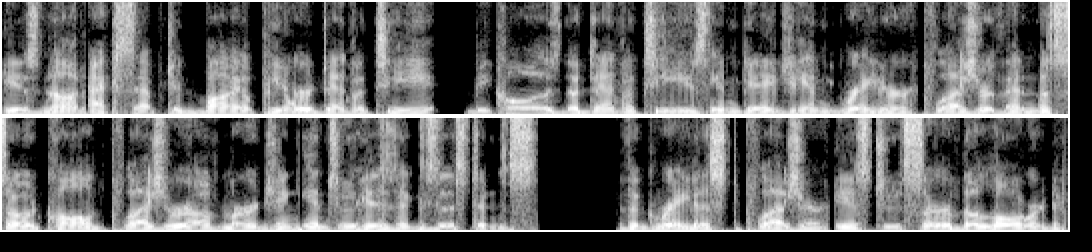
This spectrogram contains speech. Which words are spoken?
is not accepted by a pure devotee, because the devotees engage in greater pleasure than the so called pleasure of merging into his existence. The greatest pleasure is to serve the Lord,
